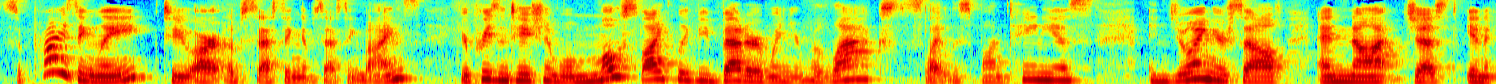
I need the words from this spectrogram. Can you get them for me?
surprisingly, to our obsessing, obsessing minds, your presentation will most likely be better when you're relaxed, slightly spontaneous, enjoying yourself, and not just in a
